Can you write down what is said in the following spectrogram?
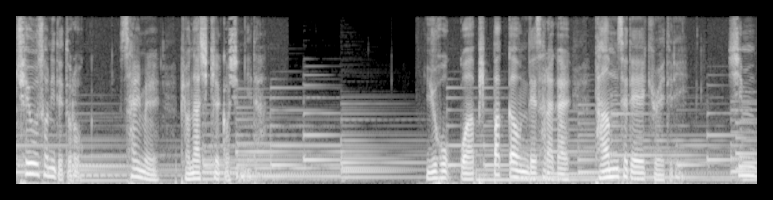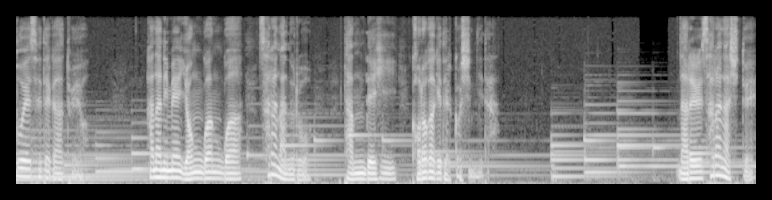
최우선이 되도록 삶을 변화시킬 것입니다. 유혹과 핍박 가운데 살아갈 다음 세대의 교회들이 신부의 세대가 되어 하나님의 영광과 사랑 안으로 담대히 걸어가게 될 것입니다. 나를 사랑하시되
